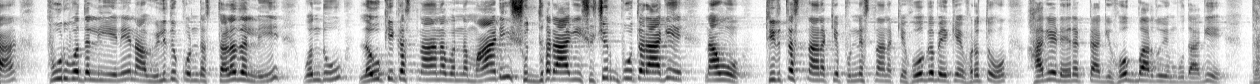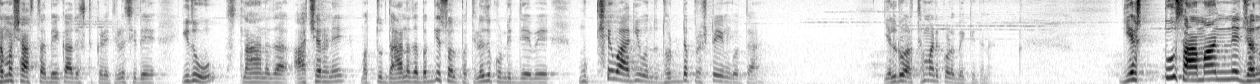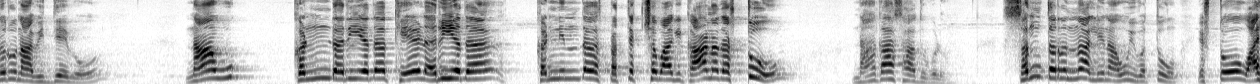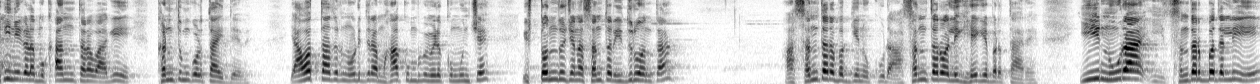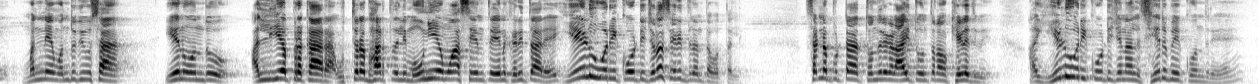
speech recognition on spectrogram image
ಪೂರ್ವದಲ್ಲಿಯೇ ನಾವು ಇಳಿದುಕೊಂಡ ಸ್ಥಳದಲ್ಲಿ ಒಂದು ಲೌಕಿಕ ಸ್ನಾನವನ್ನು ಮಾಡಿ ಶುದ್ಧರಾಗಿ, ಶುಚಿರ್ಭೂತರಾಗಿ ನಾವು ತೀರ್ಥ ಸ್ನಾನಕ್ಕೆ ಪುಣ್ಯಸ್ನಾನಕ್ಕೆ ಹೋಗಬೇಕೇ ಹೊರತು ಹಾಗೆ ಡೈರೆಕ್ಟಾಗಿ ಹೋಗಬಾರ್ದು ಎಂಬುದಾಗಿ ಧರ್ಮಶಾಸ್ತ್ರ ಬೇಕಾದಷ್ಟು ಕಡೆ ತಿಳಿಸಿದೆ. ಇದು ಸ್ನಾನದ ಆಚರಣೆ ಮತ್ತು ದಾನದ ಬಗ್ಗೆ ಸ್ವಲ್ಪ ತಿಳಿದುಕೊಂಡಿದ್ದೇವೆ. ಮುಖ್ಯವಾಗಿ ಒಂದು ದೊಡ್ಡ ಪ್ರಶ್ನೆ ಏನು ಗೊತ್ತಾ? ಎಲ್ಲರೂ ಅರ್ಥ ಮಾಡಿಕೊಳ್ಬೇಕಿದನ್ನು ಎಷ್ಟು ಸಾಮಾನ್ಯ ಜನರು ನಾವಿದ್ದೇವೋ, ನಾವು ಕಂಡರಿಯದ, ಕೇಳರಿಯದ, ಕಣ್ಣಿಂದ ಪ್ರತ್ಯಕ್ಷವಾಗಿ ಕಾಣದಷ್ಟು ನಾಗಾಸಾಧುಗಳು. ಸಂತರನ್ನು ಅಲ್ಲಿ ನಾವು ಇವತ್ತು ಎಷ್ಟೋ ವಾಹಿನಿಗಳ ಮುಖಾಂತರವಾಗಿ ಕಣ್ತುಂಬಿಕೊಳ್ತಾ ಇದ್ದೇವೆ. ಯಾವತ್ತಾದರೂ ನೋಡಿದರೆ ಮಹಾಕುಂಭ ಮೇಳಕ್ಕೂ ಮುಂಚೆ ಇಷ್ಟೊಂದು ಜನ ಸಂತರು ಇದ್ದರು ಅಂತ? ಆ ಸಂತರ ಬಗ್ಗೆನೂ ಕೂಡ, ಆ ಸಂತರು ಅಲ್ಲಿಗೆ ಹೇಗೆ ಬರ್ತಾರೆ? ಈ ನೂರ, ಈ ಸಂದರ್ಭದಲ್ಲಿ ಮೊನ್ನೆ ಒಂದು ದಿವಸ ಏನು ಒಂದು ಅಲ್ಲಿಯ ಪ್ರಕಾರ ಉತ್ತರ ಭಾರತದಲ್ಲಿ ಮೌನಿ ಅಮಾವಾಸ್ಯೆ ಅಂತ ಏನು ಕರೀತಾರೆ? ಏಳೂವರೆ ಕೋಟಿ ಜನ ಸೇರಿದ್ರಂತ ಹೊತ್ತಲ್ಲಿ ಸಣ್ಣ ಪುಟ್ಟ ತೊಂದರೆಗಳಾಯಿತು ಅಂತ ನಾವು ಕೇಳಿದ್ವಿ. ಆ ಏಳೂವರೆ ಕೋಟಿ ಜನ ಅಲ್ಲಿ ಸೇರಬೇಕು ಅಂದರೆ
